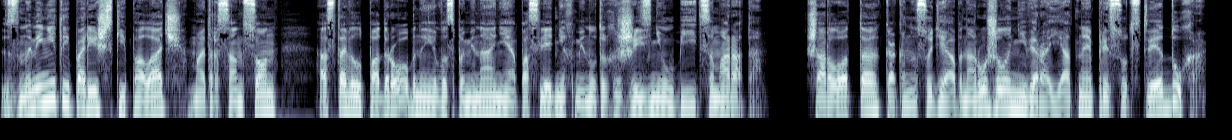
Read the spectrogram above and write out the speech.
Знаменитый парижский палач, мэтр Сансон, оставил подробные воспоминания о последних минутах жизни убийцы Марата. Шарлотта, как и на суде, обнаружила невероятное присутствие духа.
